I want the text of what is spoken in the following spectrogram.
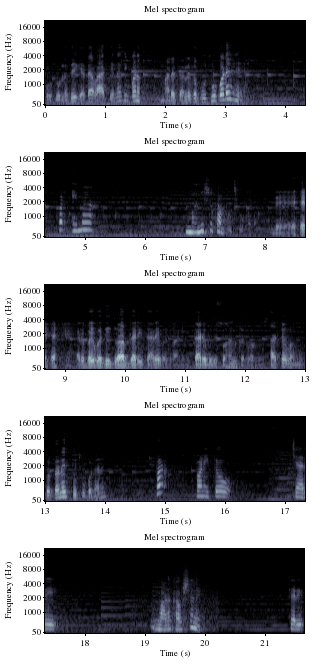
ખોટું નથી કહેતા વાત એ નથી પણ મારે તને તો પૂછવું પડે ને. પણ એમાં મને શું કામ પૂછવું પડે? લે. અરે ભાઈ બધી જવાબદારી તારે વધવાની તારે બધું સહન કરવાનું સાચવવાનું તો તને જ પૂછવું પડે ને? પણ પણ એ તો જ્યારે બાળક આવશે ને ત્યારે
